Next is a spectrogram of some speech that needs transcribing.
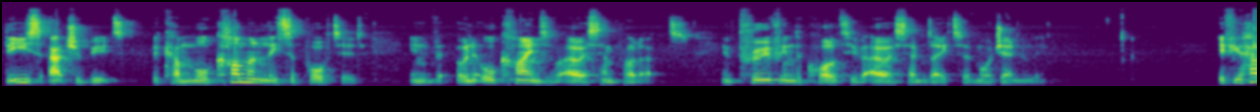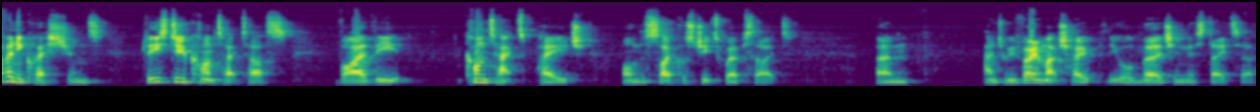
these attributes become more commonly supported in, in all kinds of OSM products, improving the quality of OSM data more generally. If you have any questions, please do contact us via the contact page on the Cycle Streets website, um, and we very much hope that you will merge in this data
